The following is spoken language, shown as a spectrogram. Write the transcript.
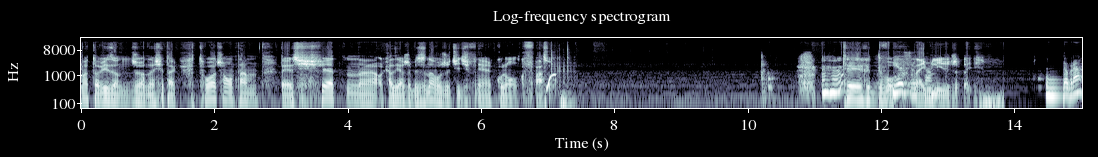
No to widząc, że one się tak tłoczą tam, to jest świetna okazja, żeby znowu rzucić w nie kulą kwasu. Mhm. Tych dwóch najbliżej. Dobra.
